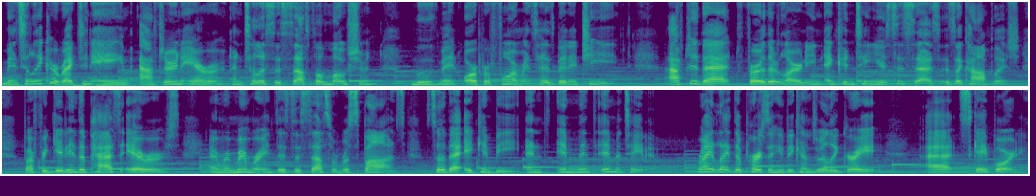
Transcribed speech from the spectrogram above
mentally correcting aim after an error until a successful motion, movement, or performance has been achieved. After that, further learning and continued success is accomplished by forgetting the past errors and remembering the successful response so that it can be in- Im- imitated. Right? Like the person who becomes really great at skateboarding.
